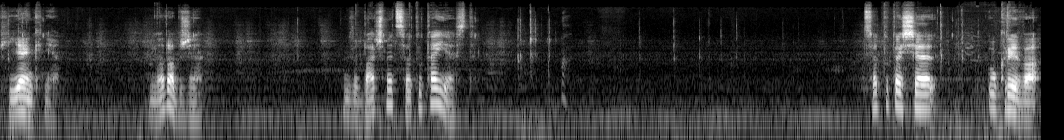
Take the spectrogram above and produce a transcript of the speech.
Pięknie. No dobrze. Zobaczmy, co tutaj jest. Co tutaj się ukrywa?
